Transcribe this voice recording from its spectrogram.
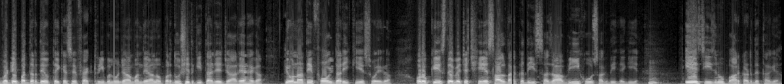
ਵੱਡੇ ਪੱਧਰ ਦੇ ਉੱਤੇ ਕਿਸੇ ਫੈਕਟਰੀ ਵੱਲੋਂ ਜਾਂ ਬੰਦਿਆਂ ਵੱਲੋਂ ਪ੍ਰਦੂਸ਼ਿਤ ਕੀਤਾ ਜੇ ਜਾ ਰਿਹਾ ਹੈਗਾ ਕਿ ਉਹਨਾਂ ਤੇ ਫੌਜਦਾਰੀ ਕੇਸ ਹੋਏਗਾ। ਔਰ ਉਹ ਕੇਸ ਦੇ ਵਿੱਚ 6 ਸਾਲ ਤੱਕ ਦੀ ਸਜ਼ਾ ਵੀ ਹੋ ਸਕਦੀ ਹੈਗੀ ਹੈ। ਇਹ ਚੀਜ਼ ਨੂੰ ਬਾਹਰ ਕੱਢ ਦਿੱਤਾ ਗਿਆ।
